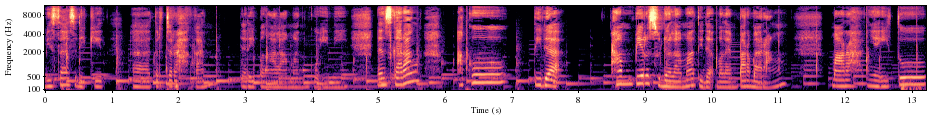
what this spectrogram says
bisa sedikit uh, tercerahkan dari pengalamanku ini. Dan sekarang aku tidak hampir sudah lama tidak melempar barang. Marahnya itu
